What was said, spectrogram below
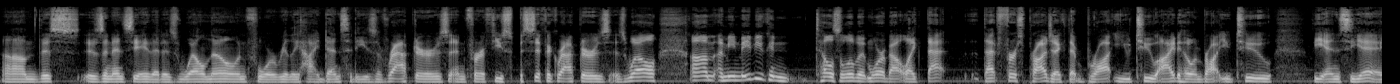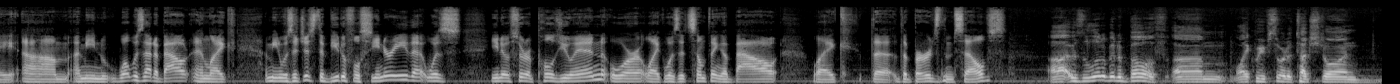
Um, this is an NCA that is well known for really high densities of raptors and for a few specific raptors as well. Um, I mean, maybe you can tell us a little bit more about like that that first project that brought you to Idaho and brought you to the NCA. Um, I mean, what was that about? And like, I mean, was it just the beautiful scenery that was, you know, sort of pulled you in, or like, was it something about like the the birds themselves? Uh, it was a little bit of both. Um, like we've sort of touched on,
